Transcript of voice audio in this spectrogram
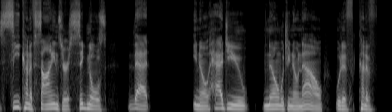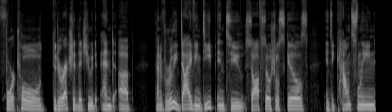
see kind of signs or signals that you know had you known what you know now would have kind of foretold the direction that you would end up kind of really diving deep into soft social skills into counseling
